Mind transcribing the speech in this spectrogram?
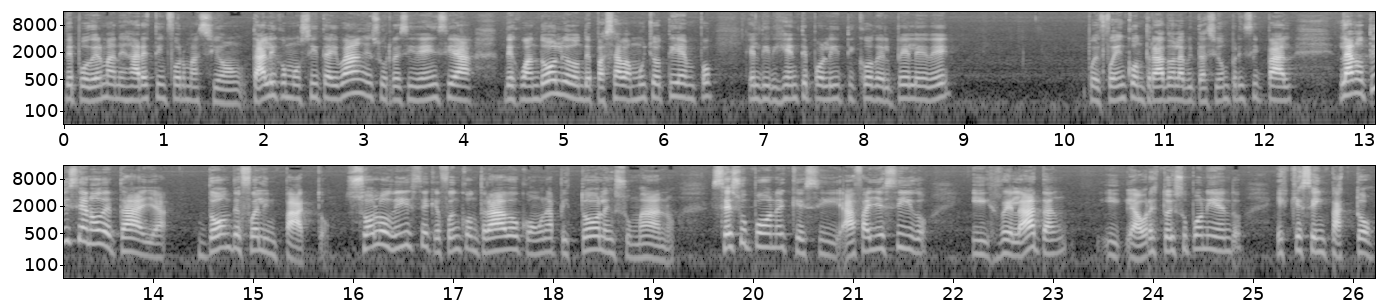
de poder manejar esta información, tal y como cita Iván en su residencia de Juan Dolio, donde pasaba mucho tiempo, el dirigente político del PLD, pues fue encontrado en la habitación principal. La noticia no detalla dónde fue el impacto. Solo dice que fue encontrado con una pistola en su mano. Se supone que si ha fallecido y relatan, y ahora estoy suponiendo, es que se impactó,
